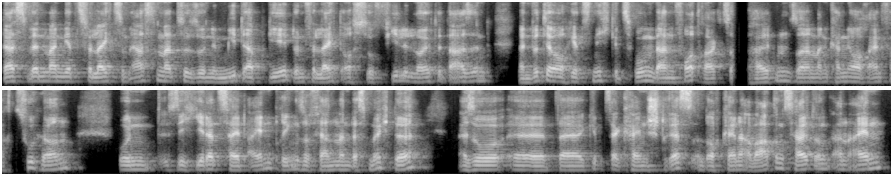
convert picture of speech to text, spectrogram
dass wenn man jetzt vielleicht zum ersten Mal zu so einem Meetup geht und vielleicht auch so viele Leute da sind, man wird ja auch jetzt nicht gezwungen, da einen Vortrag zu halten, sondern man kann ja auch einfach zuhören und sich jederzeit einbringen, sofern man das möchte. Also äh, da gibt es ja keinen Stress und auch keine Erwartungshaltung an einen,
